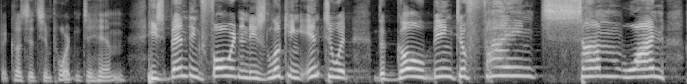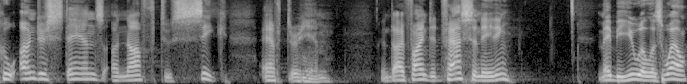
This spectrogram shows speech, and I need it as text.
because it's important to Him. He's bending forward and He's looking into it, the goal being to find someone who understands enough to seek after Him. And I find it fascinating maybe you will as well,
